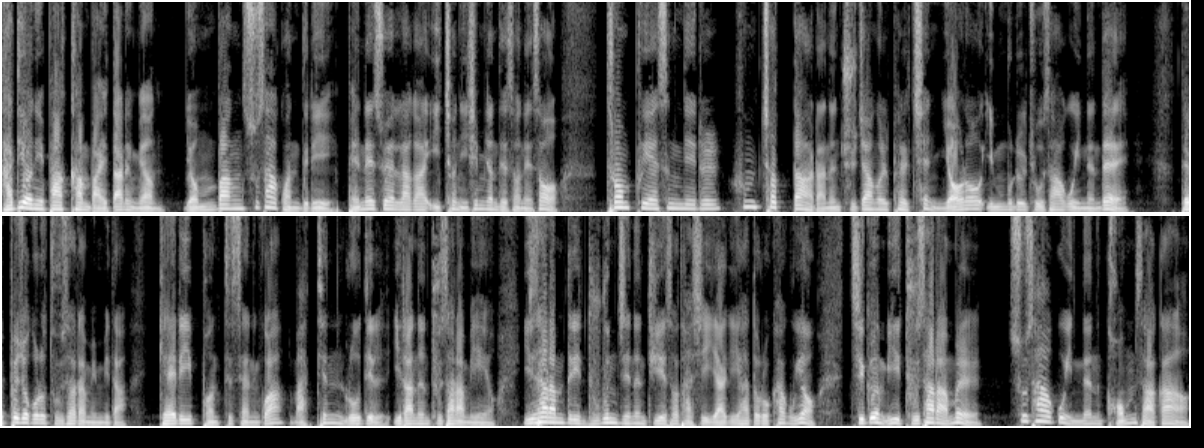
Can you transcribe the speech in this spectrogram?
가디언이 파악한 바에 따르면 연방 수사관들이 베네수엘라가 2020년 대선에서 트럼프의 승리를 훔쳤다라는 주장을 펼친 여러 인물을 조사하고 있는데 대표적으로 두 사람입니다. 게리 번트센과 마틴 로딜이라는 두 사람이에요. 이 사람들이 누군지는 뒤에서 다시 이야기하도록 하고요. 지금 이 두 사람을 수사하고 있는 검사가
